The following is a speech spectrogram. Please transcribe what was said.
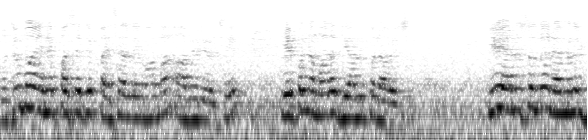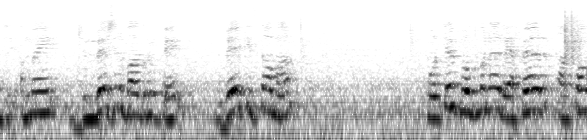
વધુમાં એને પાસેથી પૈસા લેવામાં આવી રહ્યો છે. એ પણ અમારા ધ્યાન ઉપર આવે છે. એ અનુસંધાન અમે અમે ઝુંબેશના ભાગરૂપે બે કિસ્સામાં પોતે ભોગવનાર રેફેર આપવા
